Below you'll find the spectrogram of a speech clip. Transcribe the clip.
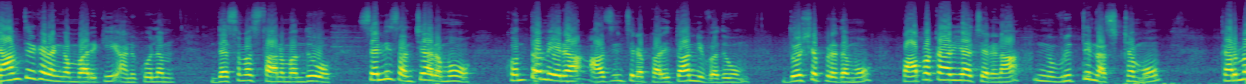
యాంత్రిక రంగం వారికి అనుకూలం. దశమ స్థానమందు శని సంచారము కొంతమేర ఆశించిన ఫలితాన్నివ్వదు. దోషప్రదము పాపకార్యాచరణ వృత్తి నష్టము కర్మ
